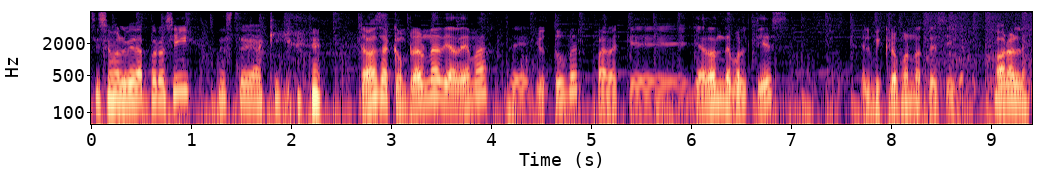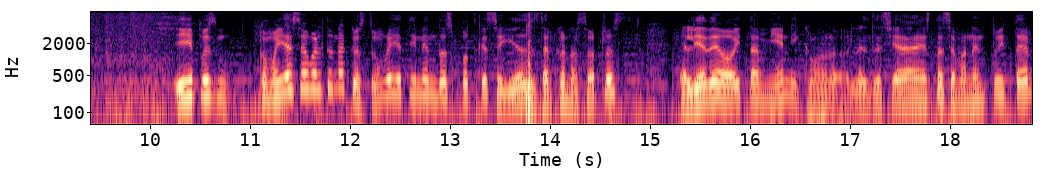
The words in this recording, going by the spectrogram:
sí se me olvida, pero sí, este aquí. Te vas a comprar una diadema de youtuber para que ya donde voltees el micrófono te siga. Órale. Y pues como ya se ha vuelto una costumbre, ya tienen dos podcasts seguidos de estar con nosotros. El día de hoy también, y como les decía esta semana en Twitter,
